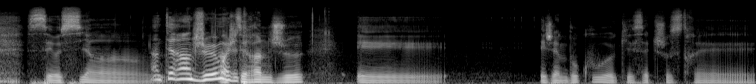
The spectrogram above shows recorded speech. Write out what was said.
c'est aussi un, Un terrain de jeu, un moi terrain de jeu. Et, et j'aime beaucoup euh, qu'il y ait cette chose très,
